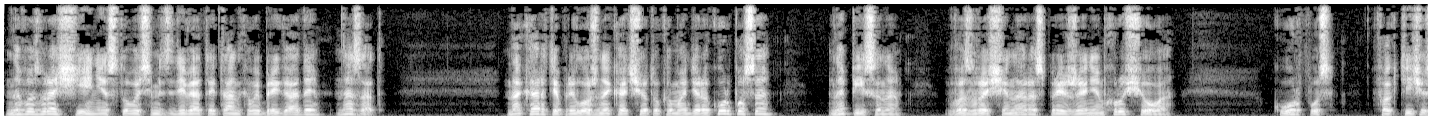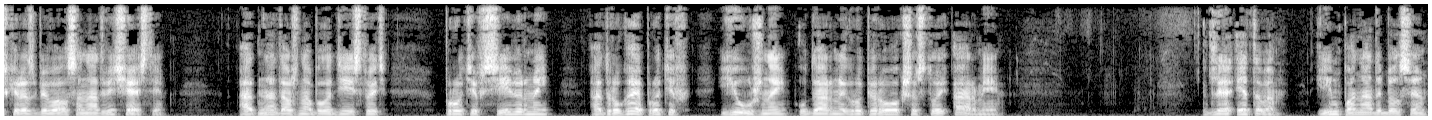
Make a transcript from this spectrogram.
на возвращение 189-й танковой бригады назад. На карте, приложенной к отчету командира корпуса, написано «Возвращена распоряжением Хрущева». Корпус фактически разбивался на две части – Одна должна была действовать против северной, а другая против южной ударной группировок 6-й армии. Для этого им понадобился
